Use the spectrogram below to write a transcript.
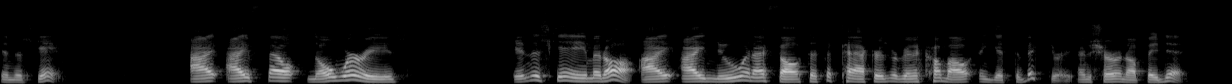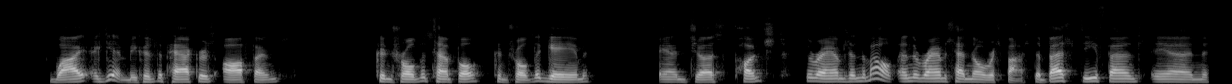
in this game. I I felt no worries in this game at all. I I knew and I felt that the Packers were going to come out and get the victory, and sure enough, they did. Why? Again, because the Packers' offense controlled the tempo, controlled the game, and just punched the Rams in the mouth. And the Rams had no response. The best defense in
